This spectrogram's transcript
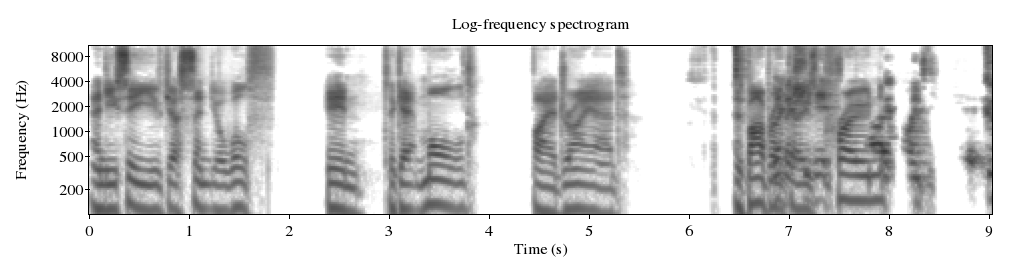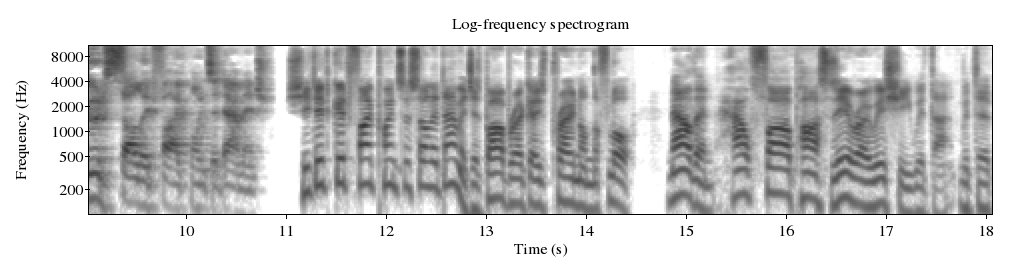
and you see you've just sent your wolf in to get mauled by a dryad. As Barbara Yeah, goes prone, points, good solid five points of damage. She did good five points of solid damage as Barbara goes prone on the floor. Now then, how far past zero is she with that? With the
